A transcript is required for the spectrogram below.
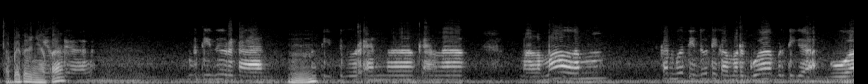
Tapi ternyata? Gue tidur kan. Hmm. tidur enak enak. Malam-malam kan gue tidur di kamar gue bertiga. Gue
